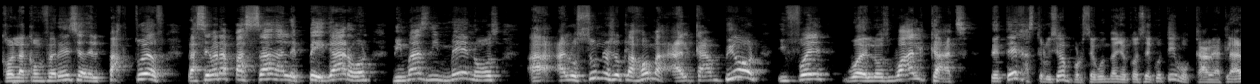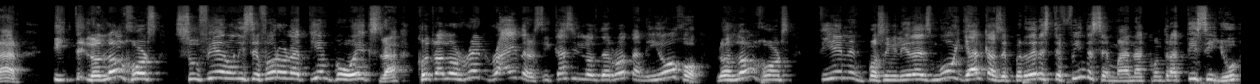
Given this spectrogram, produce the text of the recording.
Con la conferencia del Pac-12, la semana pasada le pegaron ni más ni menos a, los Sooners de Oklahoma, al campeón, y fue los Wildcats de Texas, que lo hicieron por segundo año consecutivo, cabe aclarar. Y los Longhorns sufrieron y se fueron a tiempo extra contra los Red Riders y casi los derrotan. Y ojo, los Longhorns tienen posibilidades muy altas de perder este fin de semana contra TCU,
